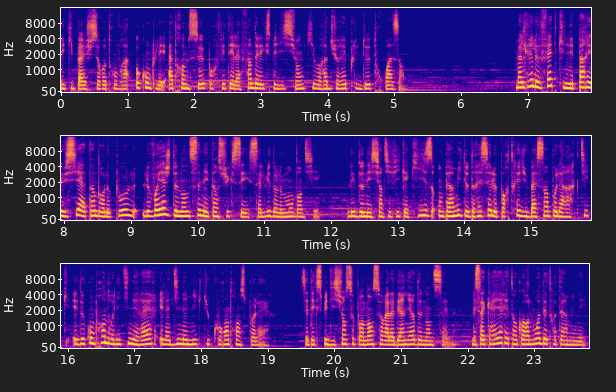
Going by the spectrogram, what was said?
L'équipage se retrouvera au complet à Tromsø pour fêter la fin de l'expédition qui aura duré plus de trois ans. Malgré le fait qu'il n'ait pas réussi à atteindre le pôle, le voyage de Nansen est un succès, salué dans le monde entier. Les données scientifiques acquises ont permis de dresser le portrait du bassin polaire arctique et de comprendre l'itinéraire et la dynamique du courant transpolaire. Cette expédition cependant sera la dernière de Nansen, mais sa carrière est encore loin d'être terminée.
